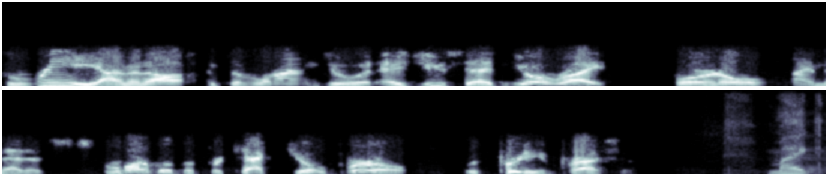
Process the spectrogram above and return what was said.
three on an offensive line do it, as you said, you're right. For an O line that has struggled to protect Joe Burrow, was pretty impressive. Mike,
